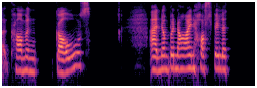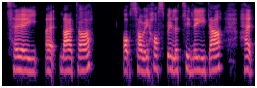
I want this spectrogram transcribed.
uh, common goals. And number nine hospitality uh, ladder. Oh sorry hospitality leader head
